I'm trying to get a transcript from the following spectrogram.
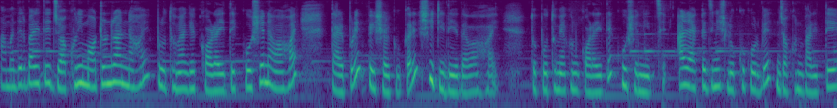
আমাদের বাড়িতে যখনই মটন রান্না হয়, প্রথমে আগে কড়াইতে কষে নেওয়া হয়, তারপরে প্রেশার কুকারে সিটি দিয়ে দেওয়া হয়। তো প্রথমে এখন কড়াইতে কষে নিচ্ছে। আর একটা জিনিস লক্ষ্য করবে, যখন বাড়িতে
